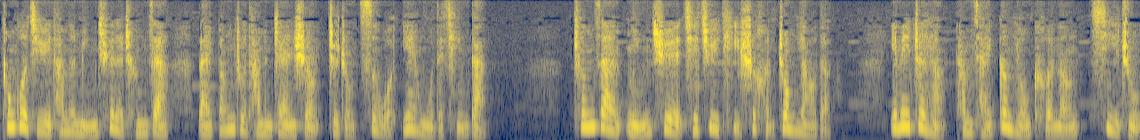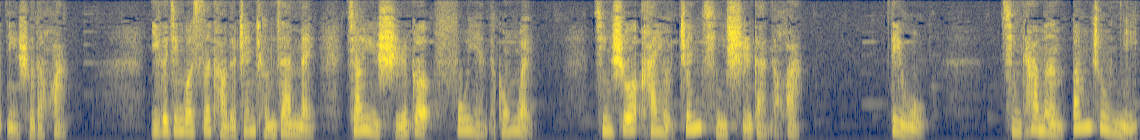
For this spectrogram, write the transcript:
通过给予他们明确的称赞，来帮助他们战胜这种自我厌恶的情感。称赞明确且具体是很重要的，因为这样他们才更有可能记住你说的话。一个经过思考的真诚赞美，将与十个敷衍的恭维。请说含有真情实感的话。第五，请他们帮助你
